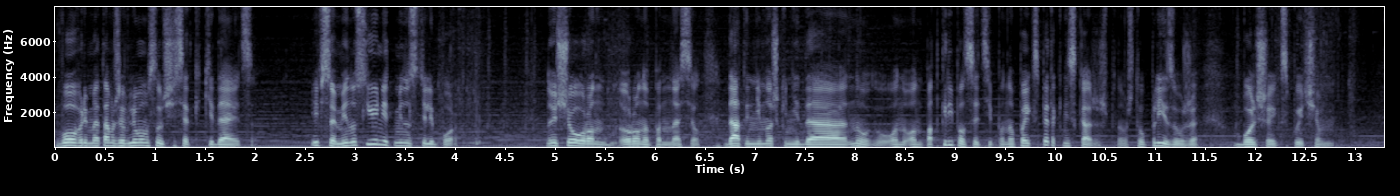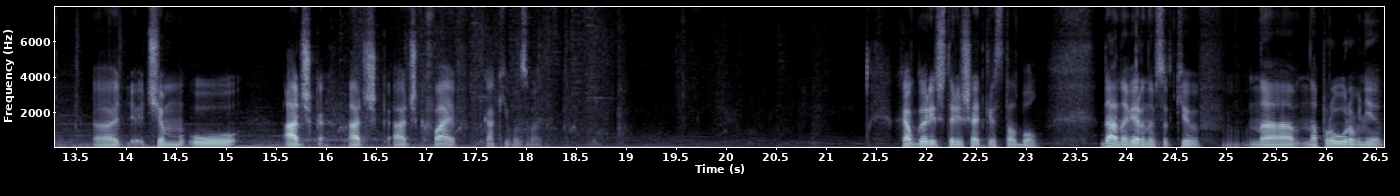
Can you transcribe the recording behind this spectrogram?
вовремя. Там же в любом случае сетка кидается. И все, минус юнит, минус телепорт. Ну, еще урон, урона понаносил. Да, ты немножко не до... Ну, он, он подкрепился, типа, но по экспе так не скажешь, потому что у Плиза уже больше экспы, чем, э, чем у Аджка. Аджк, Аджк 5. Как его звать? Хав говорит, что решает Кристалл Болл. Да, наверное, все-таки на, на про уровне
